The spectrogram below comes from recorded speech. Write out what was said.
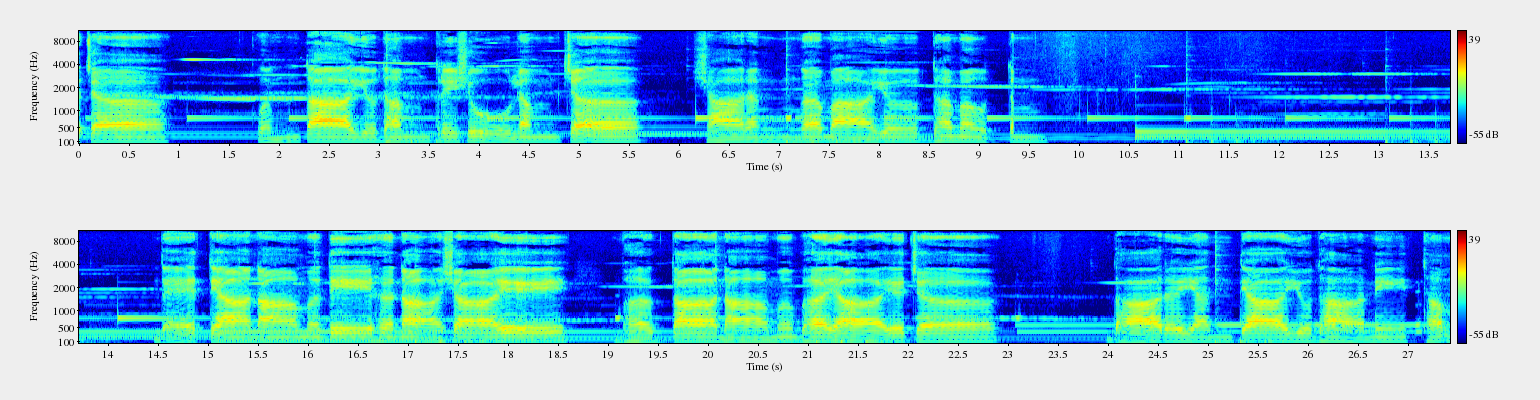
च। कुन्तायुधं त्रिशूलं च शारङ्गमायुद्धमुत्तम् दैत्यानां देहनाशाय भक्तानां भयाय च। धारयन्त्यायुधानित्थं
